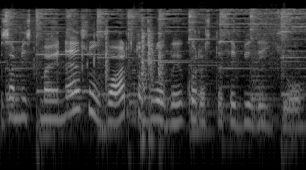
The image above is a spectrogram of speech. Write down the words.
Замість майонезу варто було використати білий йогурт.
